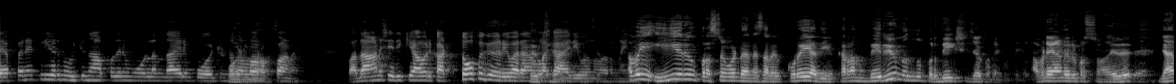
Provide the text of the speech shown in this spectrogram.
ഡെഫിനറ്റ്ലി ഒരു നൂറ്റി നാൽപ്പതിന് മുകളിൽ എന്തായാലും പോയിട്ടുണ്ടെന്നുള്ള ഉറപ്പാണ്. അപ്പൊ അതാണ് ശരിക്കും ആ ഒരു കട്ട് ഓഫ് കയറി വരാനുള്ള കാര്യം എന്ന് പറഞ്ഞാൽ അപ്പൊ ഈ ഒരു പ്രശ്നം കൊണ്ട് തന്നെ സാറേ കുറെ അധികം കാരണം വരുമെന്ന് പ്രതീക്ഷിച്ച കുറെ കുട്ടികൾ. അവിടെയാണ് ഒരു പ്രശ്നം. അതായത് ഞാൻ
